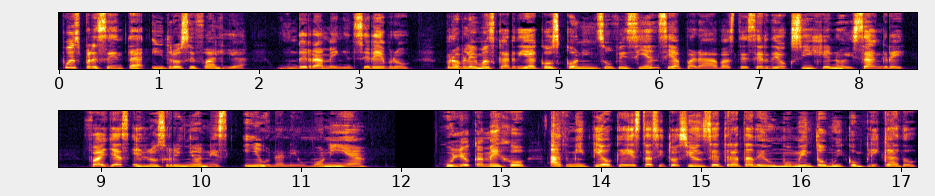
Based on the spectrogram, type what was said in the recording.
pues presenta hidrocefalia, un derrame en el cerebro, problemas cardíacos con insuficiencia para abastecer de oxígeno y sangre, fallas en los riñones y una neumonía. Julio Camejo admitió que esta situación se trata de un momento muy complicado,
